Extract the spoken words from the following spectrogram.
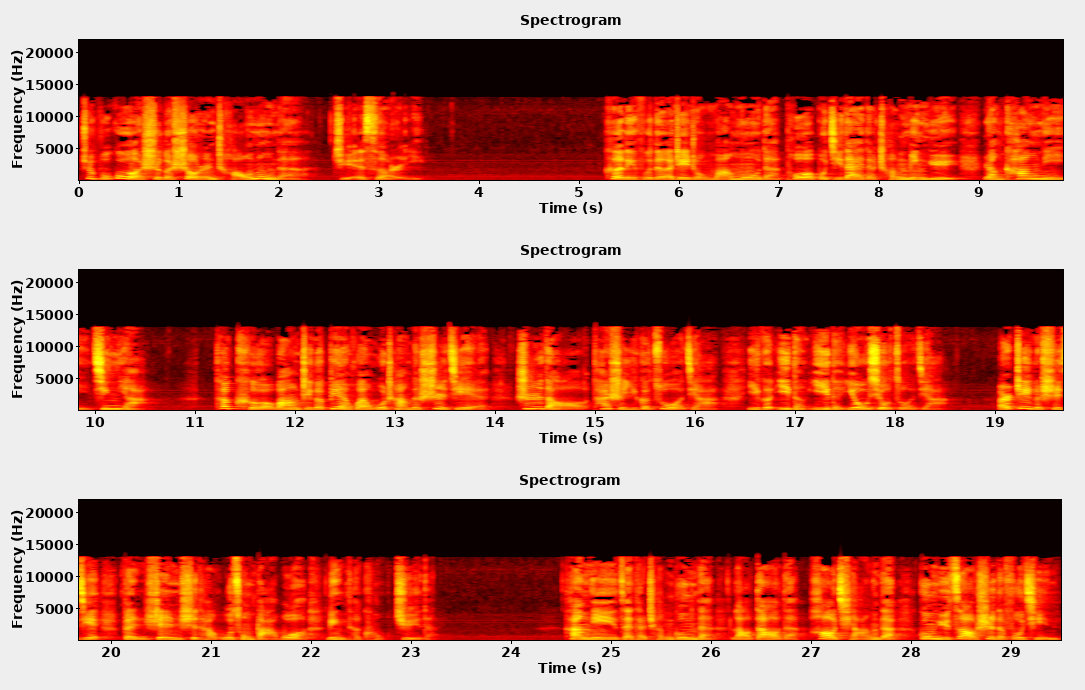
这不过是个受人嘲弄的角色而已。克利福德这种盲目的、迫不及待的成名欲让康妮惊讶，他渴望这个变幻无常的世界知道他是一个作家，一个一等一的优秀作家。而这个世界本身是他无从把握、令他恐惧的。康妮在他成功的、老道的、好强的、功于造势的父亲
